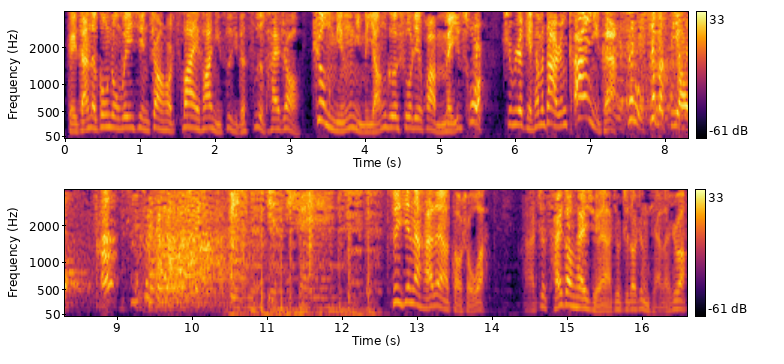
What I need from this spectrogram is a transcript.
给咱的公众微信账号发一发你自己的自拍照，证明你们杨哥说这话没错，是不是？给他们大人看一看。你说你是不是彪啊？所以现在孩子呀早熟啊，啊，这才刚开学啊就知道挣钱了是吧？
